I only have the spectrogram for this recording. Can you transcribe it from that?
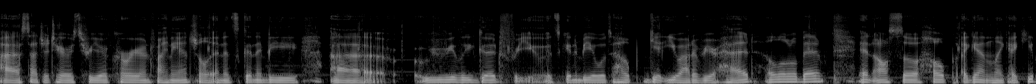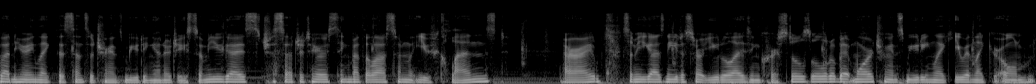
uh, sagittarius for your career and financial and it's going to be uh, really good for you. It's going to be able to help get you out of your head a little bit and also help again like i keep on hearing like the sense of transmuting energy. Some of you guys sagittarius think about the last time that you've cleansed all right. Some of you guys need to start utilizing crystals a little bit more transmuting like even like your own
